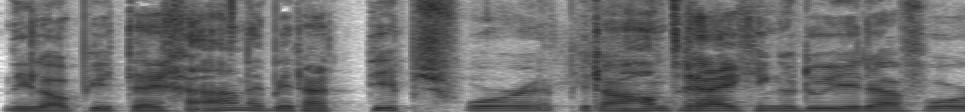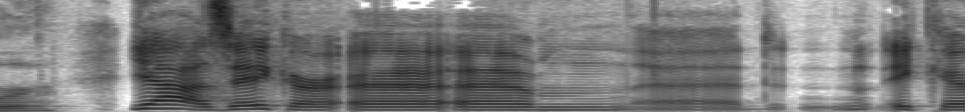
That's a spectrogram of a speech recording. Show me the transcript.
Die loop je tegenaan. Heb je daar tips voor? Heb je daar handreikingen? Doe je daarvoor? Ja, zeker. Ehm, eh, d- ik eh,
